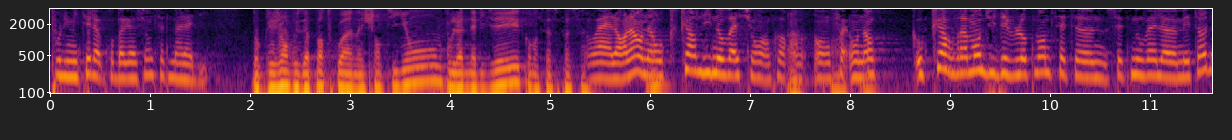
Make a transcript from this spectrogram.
pour limiter la propagation de cette maladie. Donc les gens vous apportent quoi Un échantillon? Vous l'analysez? Comment ça se passe Ouais, alors là on est au cœur de l'innovation encore. Ah, on est au cœur vraiment du développement de cette, cette nouvelle méthode.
